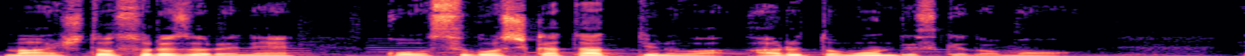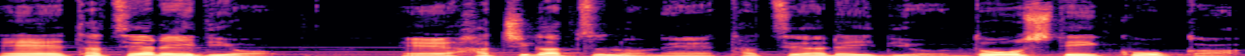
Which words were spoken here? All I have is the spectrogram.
まあ人それぞれねこう過ごし方っていうのはあると思うんですけども、えー、 TA2YARADIO、えー、8月のね TA2YARADIO どうしていこうか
